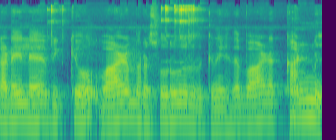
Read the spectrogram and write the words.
கடையில் விற்கும் வாழை மரம் சொருகிறதுக்குன்னு அதை வாழை கன்று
